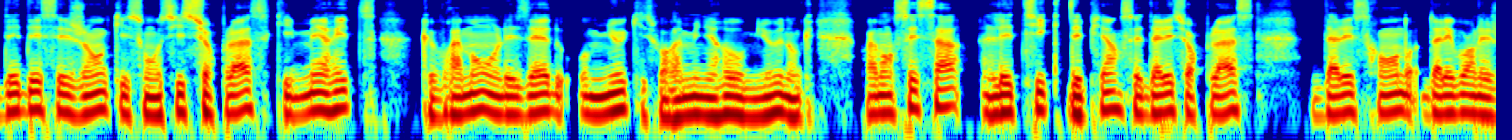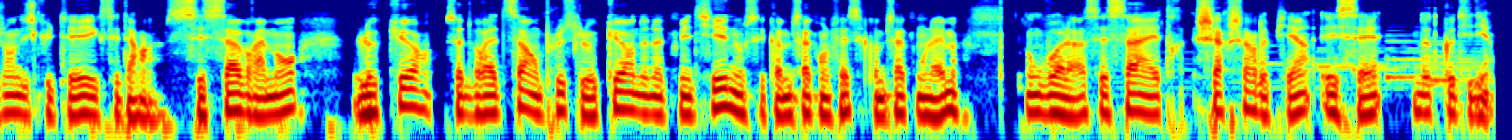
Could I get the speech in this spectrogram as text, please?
d'aider ces gens qui sont aussi sur place, qui méritent que vraiment on les aide au mieux, qu'ils soient rémunérés au mieux. Donc vraiment c'est ça l'éthique des pierres, c'est d'aller sur place, d'aller se rendre, d'aller voir les gens discuter, etc. C'est ça vraiment le cœur, ça devrait être ça en plus le cœur de notre métier. Nous c'est comme ça qu'on le fait, c'est comme ça qu'on l'aime. Donc voilà, c'est ça être chercheur de pierre et c'est notre quotidien.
